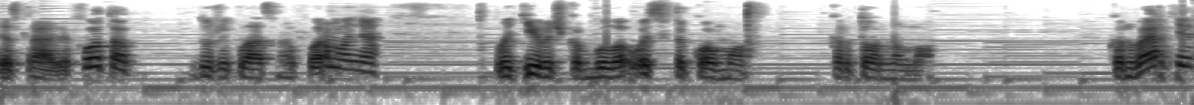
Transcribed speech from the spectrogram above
Яскраві фото, дуже класне оформлення. Платівочка була ось в такому картонному конверті.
